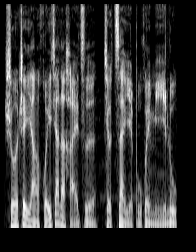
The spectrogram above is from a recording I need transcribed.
说：“这样回家的孩子就再也不会迷路。”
